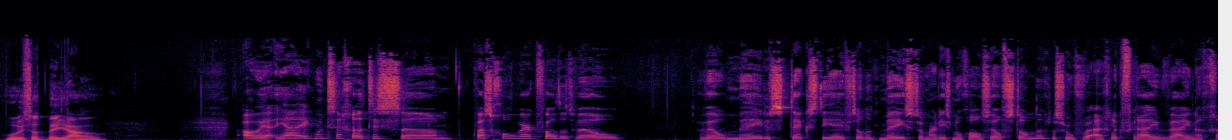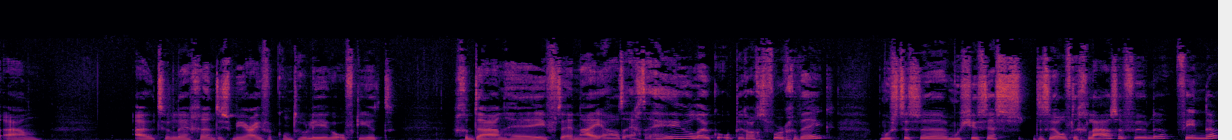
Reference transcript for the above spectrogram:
Hoe is dat bij jou? Oh ja, ja, ik moet zeggen, het is, ehm, qua schoolwerk valt het wel, wel mee. Dus tekst die heeft dan het meeste, maar die is nogal zelfstandig. Dus daar hoeven we eigenlijk vrij weinig aan uit te leggen. Het is meer even controleren of hij het gedaan heeft. En hij had echt een heel leuke opdracht vorige week. Moesten ze, moest je zes dezelfde glazen vullen, vinden.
